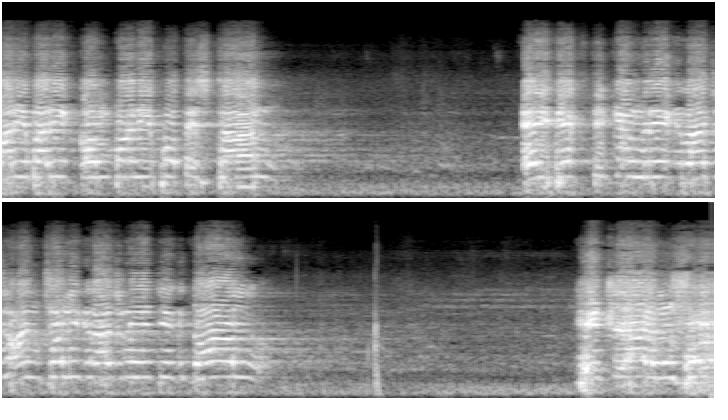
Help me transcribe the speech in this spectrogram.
পারিবারিক কোম্পানি প্রতিষ্ঠান, এই ব্যক্তি কেন্দ্রিক আঞ্চলিক রাজনৈতিক দল, হিটলার, মুসলমানি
